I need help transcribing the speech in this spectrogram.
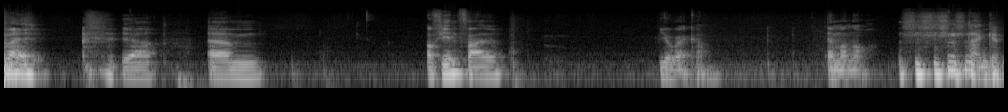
Weil, ja, ähm, auf jeden Fall, you're welcome. Immer noch. Danke.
